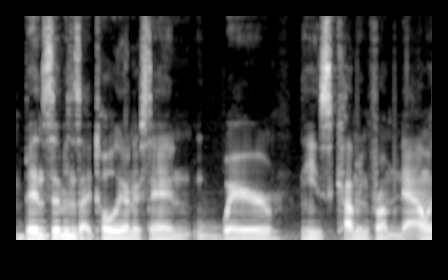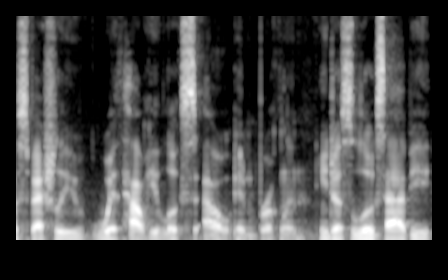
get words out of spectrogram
Ben Simmons, I totally understand where he's coming from now, especially with how he looks out in Brooklyn. He just looks happy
